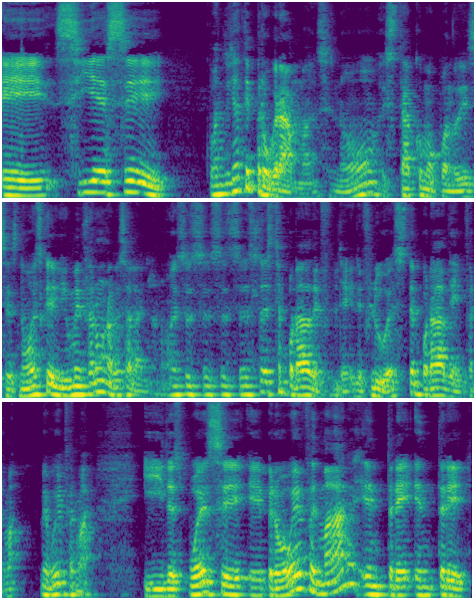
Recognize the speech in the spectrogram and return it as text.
eh, si ese... Cuando ya te programas, ¿no? Está como cuando dices, no, es que yo me enfermo una vez al año, ¿no? Es, es, temporada de, de, flu, es temporada de enfermar, me voy a enfermar. Y después, eh, pero me voy a enfermar entre, entre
